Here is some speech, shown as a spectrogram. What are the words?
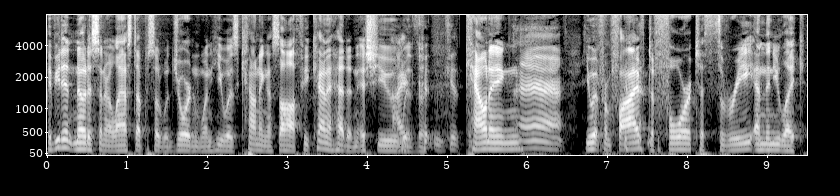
If you didn't notice in our last episode with Jordan, when he was counting us off, he kind of had an issue I with the counting. Ah. You went from five to four to three, and then you like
